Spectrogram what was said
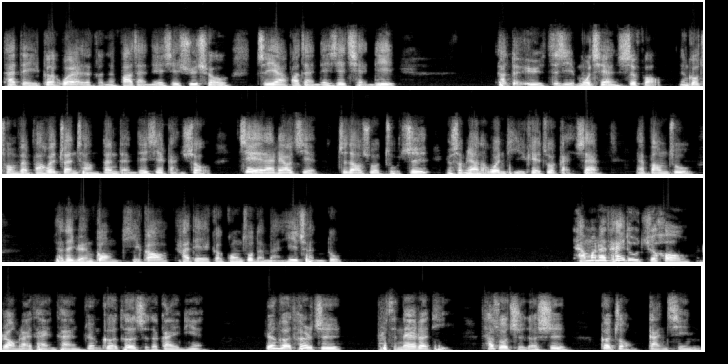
他的一个未来的可能发展的一些需求、职业发展的一些潜力，他对于自己目前是否能够充分发挥专长等等的一些感受，借以来了解，知道说组织有什么样的问题可以做改善，来帮助他的员工提高他的一个工作的满意程度。谈完了态度之后，让我们来谈一谈人格特质的概念。人格特质 （personality） 它所指的是各种感情、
